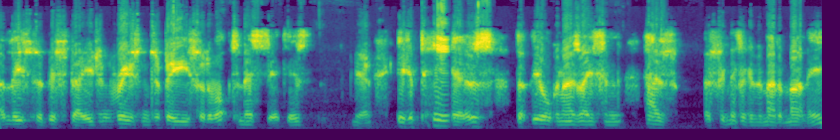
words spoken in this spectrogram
at least at this stage, and reason to be sort of optimistic is, you know, it appears that the organisation has a significant amount of money.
